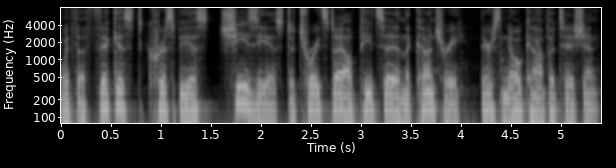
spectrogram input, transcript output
With the thickest, crispiest, cheesiest Detroit style pizza in the country, there's no competition.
